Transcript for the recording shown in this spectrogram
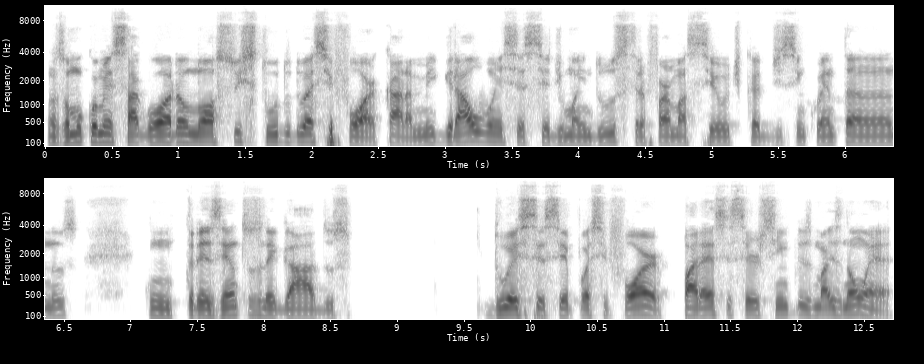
Nós vamos começar agora o nosso estudo do S4. Cara, migrar o ECC de uma indústria farmacêutica de 50 anos, com 300 legados do ECC para o S4, parece ser simples, mas não é.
